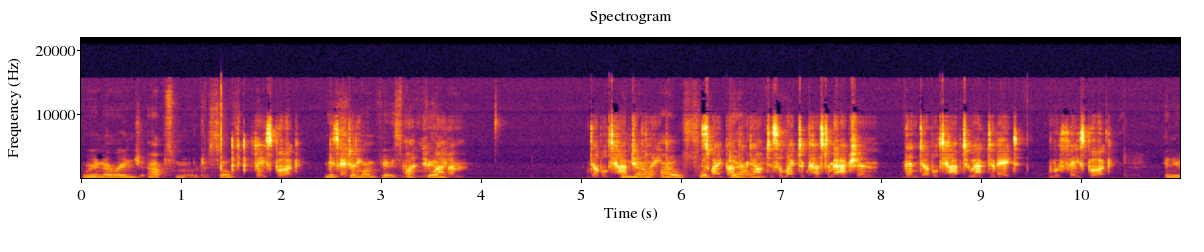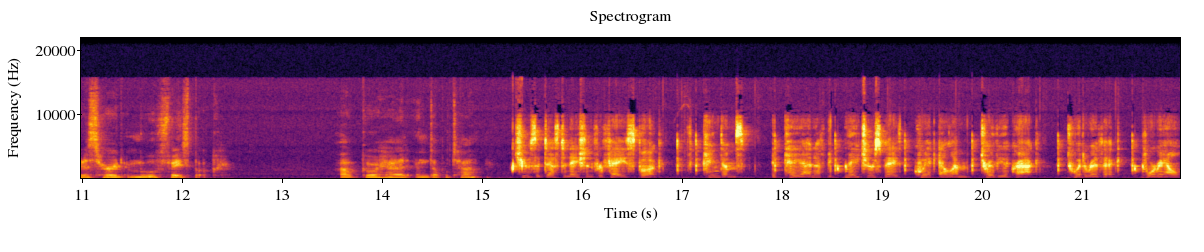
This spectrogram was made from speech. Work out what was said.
we're in arrange apps mode. So Facebook. make sure I'm on Facebook One new again. item. Double tap And now. I'll flip Swipe up or down. down to select a custom action. Then double tap to activate. Move Facebook. And you just heard move Facebook. I'll go ahead and double tap. Choose a destination for Facebook. Kingdoms. KNFB. Nature Space. Quick LM. Trivia Crack. Twitterrific. Voreal.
